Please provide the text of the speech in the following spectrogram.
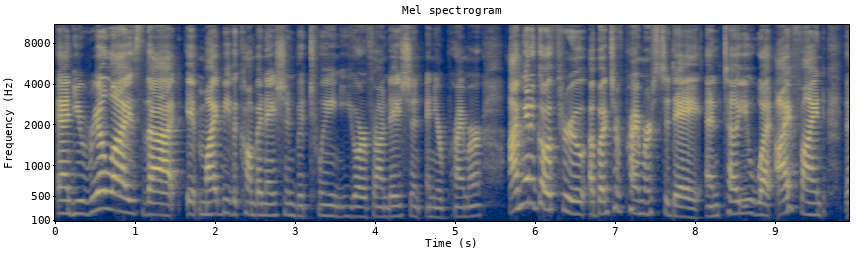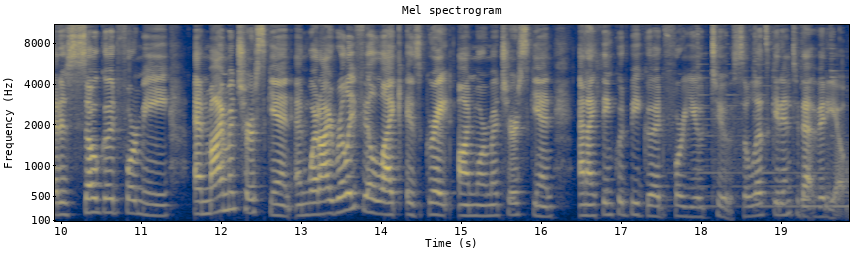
and you realize that it might be the combination between your foundation and your primer i'm going to go through a bunch of primers today and tell you what i find that is so good for me and my mature skin and what I really feel like is great on more mature skin and I think would be good for you too. So let's get into that video.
